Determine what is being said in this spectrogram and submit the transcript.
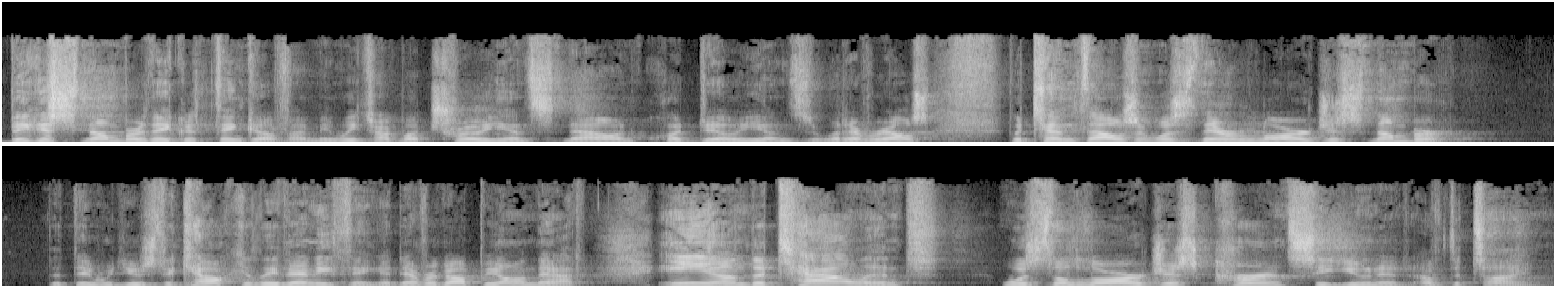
biggest number they could think of. I mean, we talk about trillions now and quadrillions or whatever else, but 10,000 was their largest number that they would use to calculate anything. It never got beyond that. And the talent was the largest currency unit of the time.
